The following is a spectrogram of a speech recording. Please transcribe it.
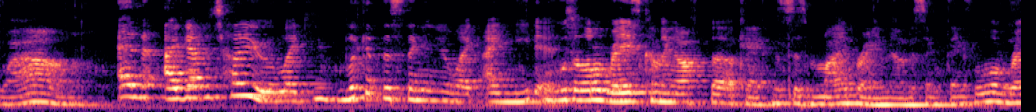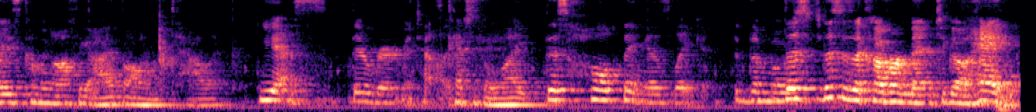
wow. And I got to tell you, like, you look at this thing and you're like, "I need it." With the little rays coming off the okay, this is my brain noticing things. The little rays coming off the eyeball are metallic. Yes, they're very metallic. Catches the light. This whole thing is like the most. This this is a cover meant to go, hey,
